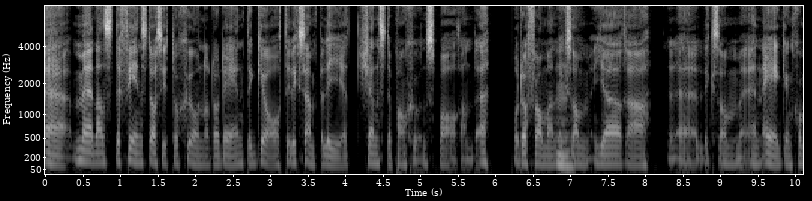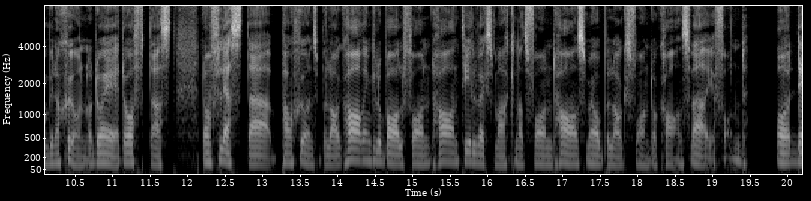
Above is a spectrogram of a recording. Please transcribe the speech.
Eh, Medan det finns då situationer då det inte går, till exempel i ett tjänstepensionssparande. Och då får man Mm. liksom göra eh, liksom en egen kombination och då är det oftast de flesta pensionsbolag har en global fond, har en tillväxtmarknadsfond, har en småbolagsfond och har en Sverigefond. Och det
